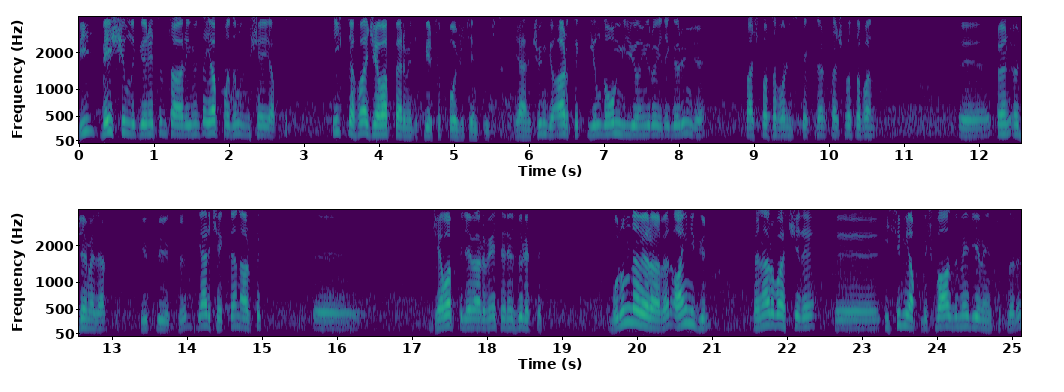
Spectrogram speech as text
Biz 5 yıllık yönetim tarihimizde yapmadığımız bir şey yaptık. İlk defa cevap vermedik bir futbolcu temsilcisine. Yani çünkü artık yılda 10 milyon euroyu da görünce saçma sapan istekler, saçma sapan e, ön ödemeler yüklü yüklü. Gerçekten artık e, cevap bile vermeye tenezzül etmedik. Bununla beraber aynı gün Fenerbahçe'de e, isim yapmış bazı medya mensupları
